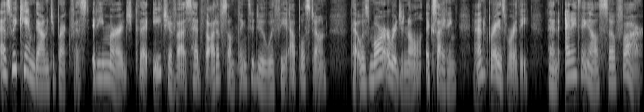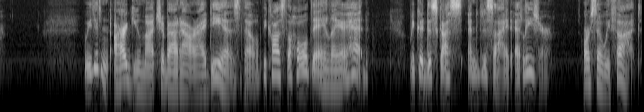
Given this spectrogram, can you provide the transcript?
As we came down to breakfast, it emerged that each of us had thought of something to do with the apple stone that was more original, exciting, and praiseworthy than anything else so far. We didn't argue much about our ideas, though, because the whole day lay ahead. We could discuss and decide at leisure. Or so we thought.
